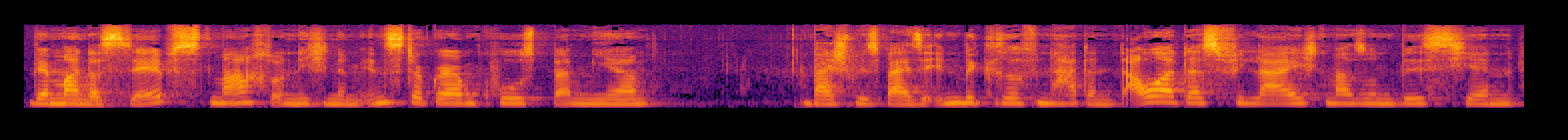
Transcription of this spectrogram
wenn man das selbst macht und nicht in einem Instagram-Kurs bei mir, beispielsweise inbegriffen hat, dann dauert das vielleicht mal so ein bisschen,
